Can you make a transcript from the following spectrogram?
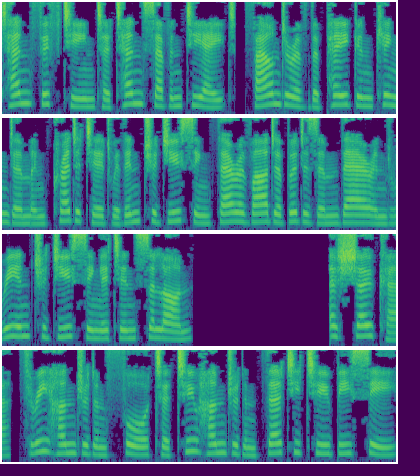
(1015–1078), founder of the pagan kingdom and credited with introducing Theravada Buddhism there and reintroducing it in Ceylon. Ashoka 304 to 232 BC,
